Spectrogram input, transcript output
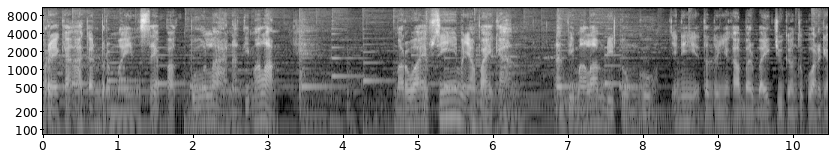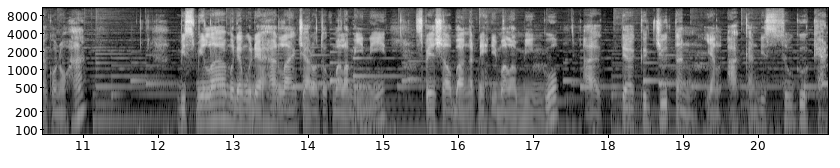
mereka akan bermain sepak bola nanti malam. Marwa FC menyampaikan, nanti malam ditunggu. Ini tentunya kabar baik juga untuk warga Konoha Bismillah, mudah-mudahan lancar untuk malam ini. Spesial banget nih di malam minggu, ada kejutan yang akan disuguhkan,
